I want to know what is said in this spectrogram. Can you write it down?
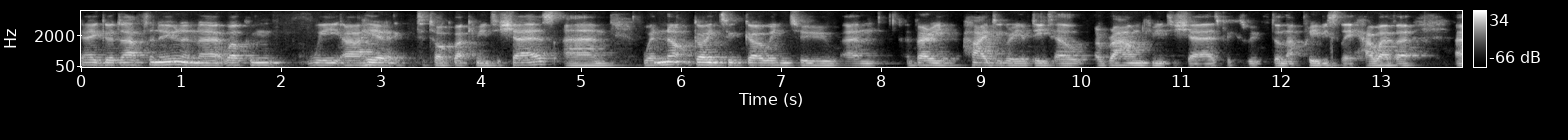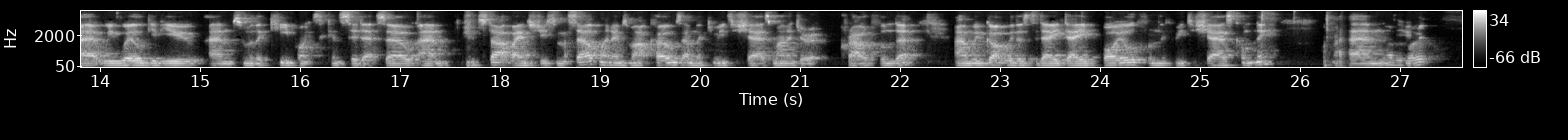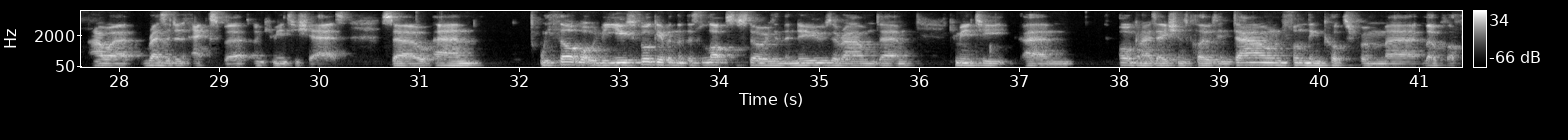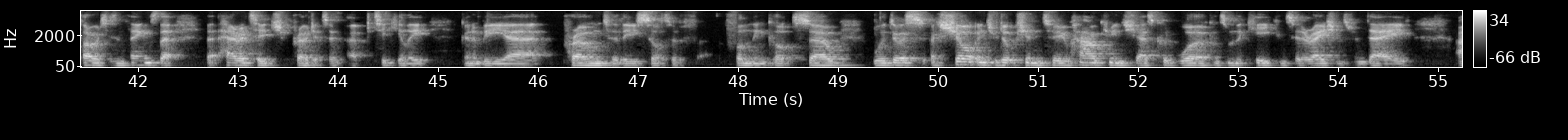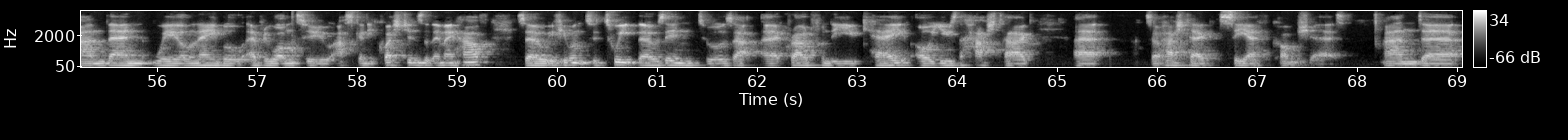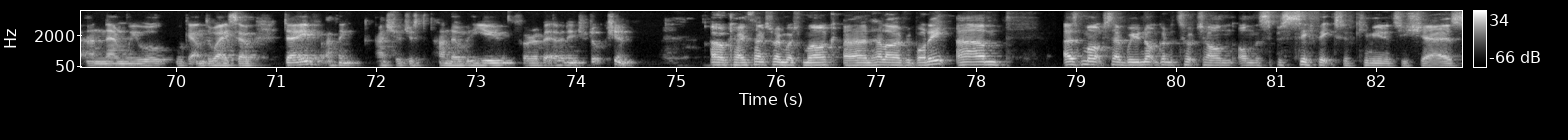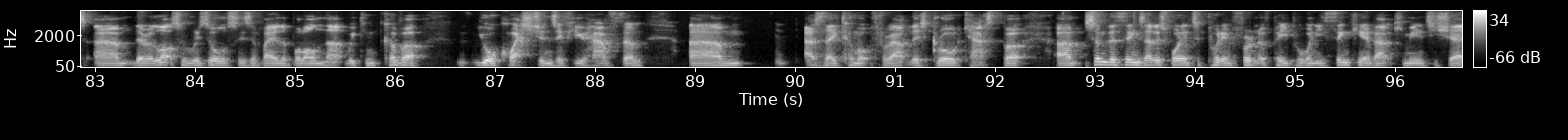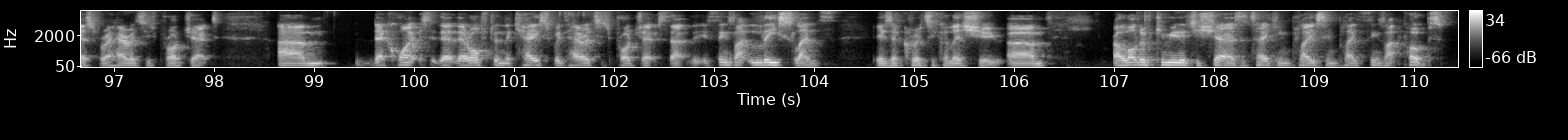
Okay, good afternoon and uh, welcome. We are here to talk about community shares. Um, we're not going to go into um, a very high degree of detail around community shares because we've done that previously. However, uh, we will give you um, some of the key points to consider. So um, I should start by introducing myself. My name is Mark Holmes. I'm the community shares manager at Crowdfunder. And we've got with us today Dave Boyle from the Community Shares Company. Um, our resident expert on community shares. So um, we thought what would be useful, given that there's lots of stories in the news around um, community um, organisations closing down, funding cuts from uh, local authorities and things, that, that heritage projects are, are particularly going to be uh, prone to these sort of funding cuts. So we'll do a, a, short introduction to how community shares could work and some of the key considerations from Dave and then we'll enable everyone to ask any questions that they may have. So if you want to tweet those in to us at uh, Crowdfunder UK or use the hashtag, uh, so hashtag CFCommShares. And uh, and then we will we'll get underway. So Dave, I think I should just hand over to you for a bit of an introduction. Okay, thanks very much, Mark, and hello everybody. Um, as Mark said, we're not going to touch on on the specifics of community shares. Um, there are lots of resources available on that. We can cover your questions if you have them um, as they come up throughout this broadcast. But um, some of the things I just wanted to put in front of people when you're thinking about community shares for a heritage project. Um, they're quite they're, they're often the case with heritage projects that things like lease length is a critical issue. Um, a lot of community shares are taking place in place things like pubs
